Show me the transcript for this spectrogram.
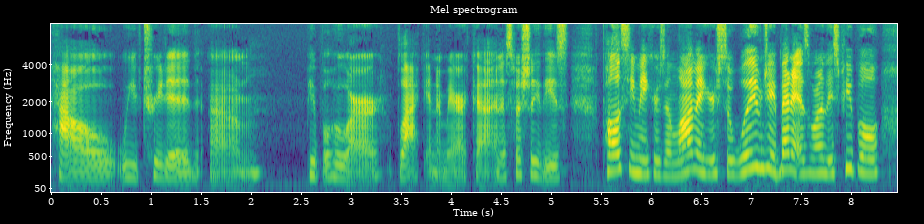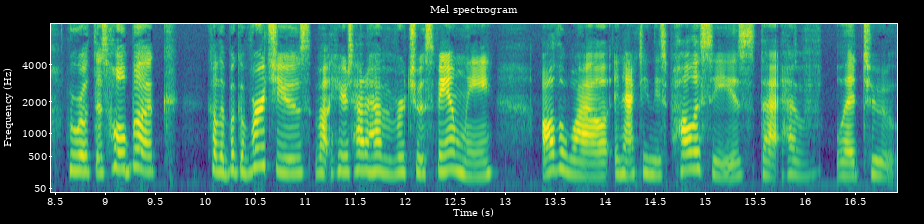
how we've treated um, people who are black in America, and especially these policymakers and lawmakers. So William J. Bennett is one of these people who wrote this whole book called The Book of Virtues about here's how to have a virtuous family, all the while enacting these policies that have led to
